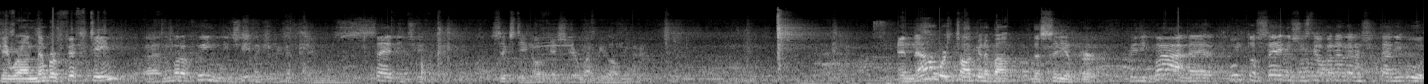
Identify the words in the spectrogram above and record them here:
Okay, we're on number 15. Eh, numero 15, 16. 16, okay, so you're one below me. And now we're talking about the city of Ur. Quindi qua, eh, punto 16, stiamo parlando della città di Ur.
